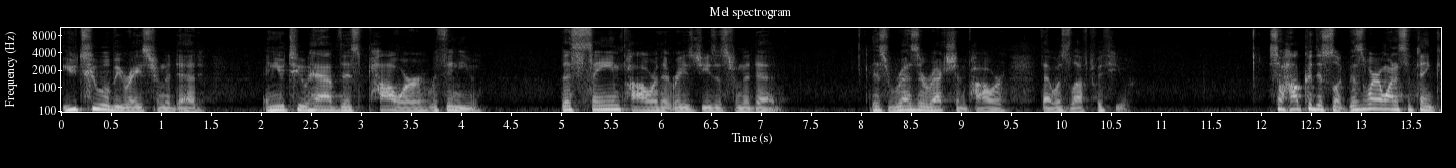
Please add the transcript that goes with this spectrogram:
you too will be raised from the dead, and you too have this power within you. This same power that raised Jesus from the dead. This resurrection power that was left with you. So, how could this look? This is where I want us to think.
